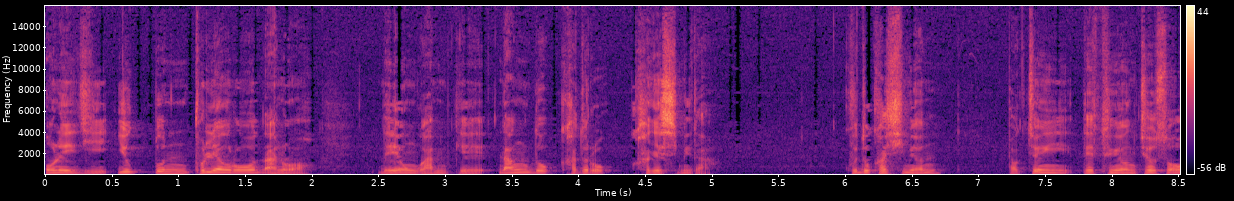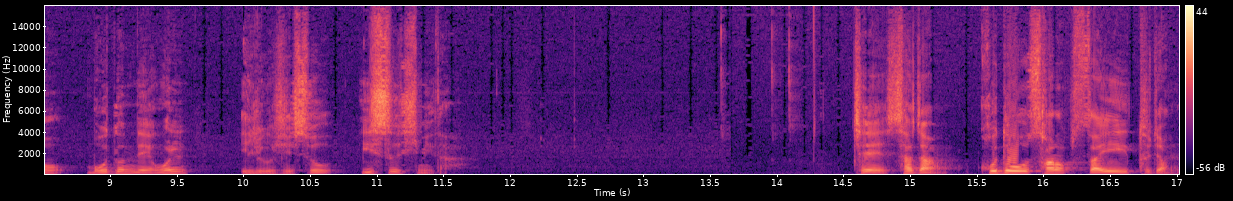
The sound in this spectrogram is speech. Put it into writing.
5내지 6분 분량으로 나누어 내용과 함께 낭독하도록 하겠습니다. 구독하시면 박정희 대통령 저서 모든 내용을 읽으실 수 있으십니다. 제4장 고도산업사의 도전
